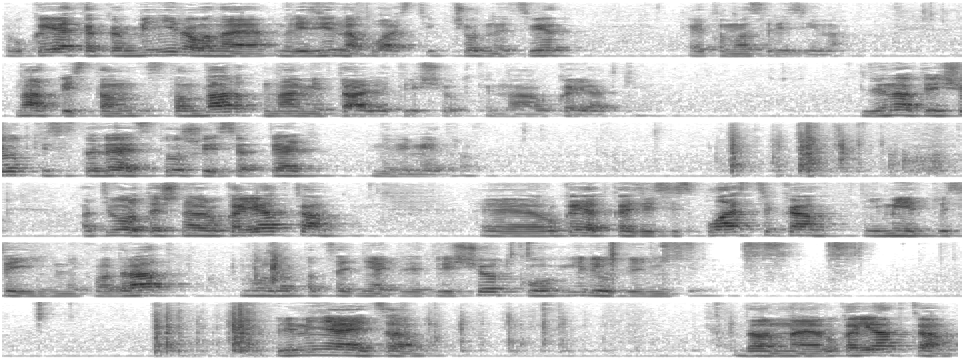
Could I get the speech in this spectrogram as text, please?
Рукоятка комбинированная, резина пластик, черный цвет, это у нас резина. Надпись стандарт на металле трещотки, на рукоятке. Длина трещотки составляет 165 мм. Отверточная рукоятка. Э, рукоятка здесь из пластика, имеет присоединительный квадрат можно подсоединять или трещотку, или удлинитель. Применяется данная рукоятка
